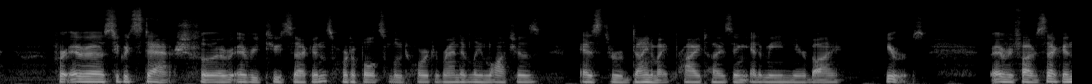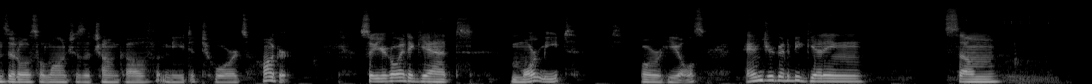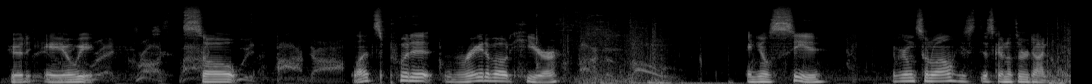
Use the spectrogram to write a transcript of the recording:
for a secret stash. For every two seconds, Hoardapult's loot hoard randomly launches Ez-Thro dynamite, prioritizing enemy nearby heroes. For every five seconds, it also launches a chunk of meat towards Hogger. So you're going to get more meat for heals, and you're going to be getting some good AoE. So let's put it right about here, and you'll see every once in a while he's just to throw dynamite.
